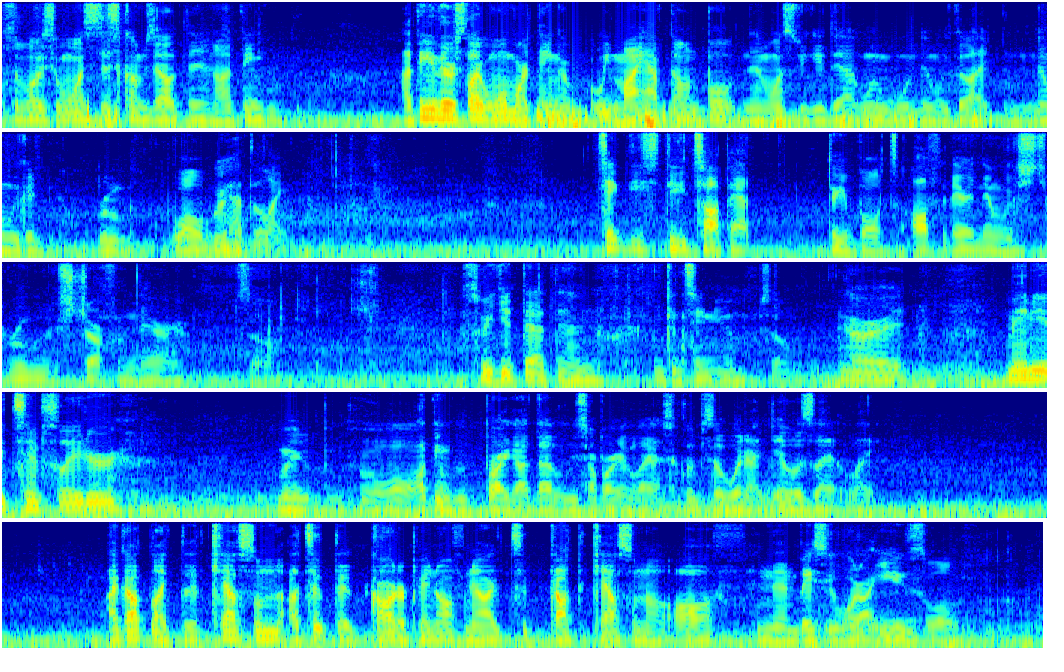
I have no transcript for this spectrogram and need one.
So, so once this comes out, then I think I think there's like one more thing we might have to unbolt, and then once we get that one, then we could like, then we could, well, we have to like take these three top hat three bolts off of there, and then we just remove the strut from there. So, so we get that, then we continue. So, all right, many attempts later. well, I think we probably got that loose. I probably last clip. So what I did was that like I got like the castle, I took the cotter pin off now, I took, got the castle nut off, and then basically what I use, well,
